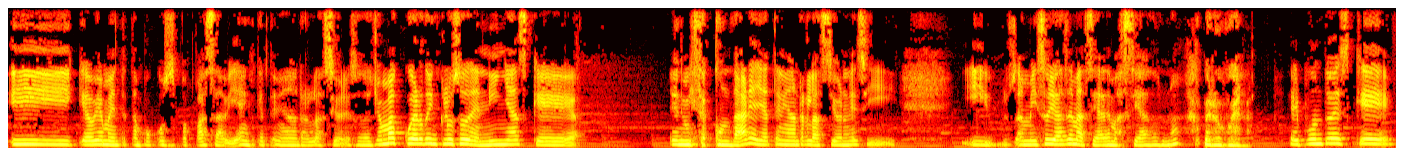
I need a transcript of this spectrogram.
y que obviamente tampoco sus papás sabían que tenían relaciones. O sea, yo me acuerdo incluso de niñas que en mi secundaria ya tenían relaciones y, y pues, a mí eso ya se me hacía demasiado, ¿no? Pero bueno, el punto es que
